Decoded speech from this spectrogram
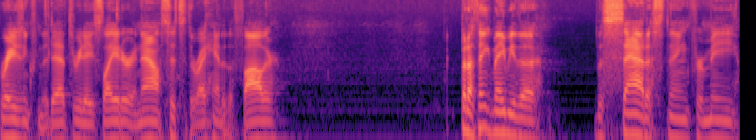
raising from the dead three days later, and now sits at the right hand of the Father. But I think maybe the, the saddest thing for me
